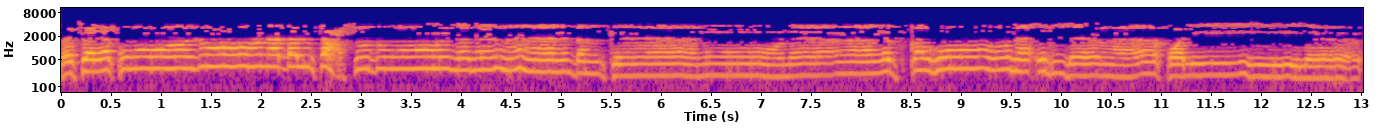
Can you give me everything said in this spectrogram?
فسيقولون بل تحسدوننا بل كانوا لا يفقهون إلا قليلا.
